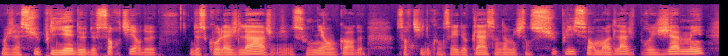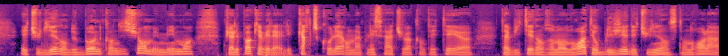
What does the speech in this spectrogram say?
moi, je la suppliais de, de sortir de, de ce collège-là. J'ai le souvenir encore de sortie du conseil de classe en disant mais je t'en supplie, sors-moi de là, je pourrais jamais étudier dans de bonnes conditions, mais mets-moi. Puis à l'époque, il y avait les cartes scolaires, on appelait ça, tu vois, quand t'étais, euh, t'habitais dans un endroit, t'es obligé d'étudier dans cet endroit-là.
